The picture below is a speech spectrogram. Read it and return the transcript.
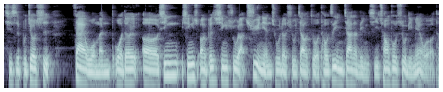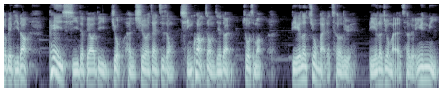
其实不就是在我们我的呃新新呃不是新书了，去年出的书叫做《投资赢家的领息创富术》里面，我特别提到。配息的标的就很适合在这种情况、这种阶段做什么？跌了就买的策略，跌了就买的策略，因为你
